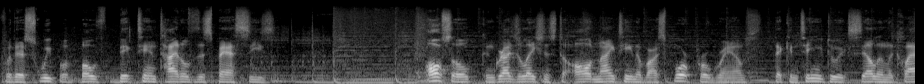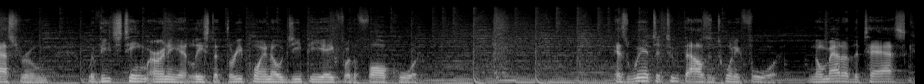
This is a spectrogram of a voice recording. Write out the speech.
for their sweep of both Big Ten titles this past season. Also, congratulations to all 19 of our sport programs that continue to excel in the classroom, with each team earning at least a 3.0 GPA for the fall quarter. As we enter 2024, no matter the task,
